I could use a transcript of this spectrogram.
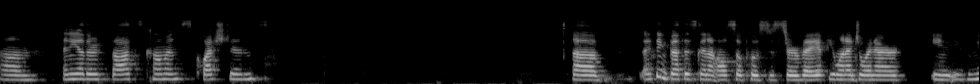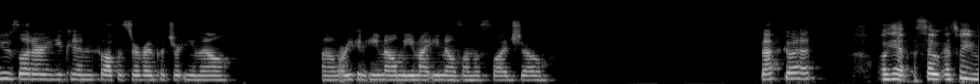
Um, any other thoughts, comments, questions? Uh, I think Beth is going to also post a survey. If you want to join our e- newsletter, you can fill out the survey and put your email. Um, or you can email me. My email's on the slideshow. Beth, go ahead. Oh, yeah. So as we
